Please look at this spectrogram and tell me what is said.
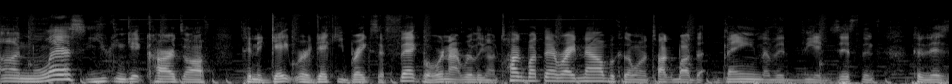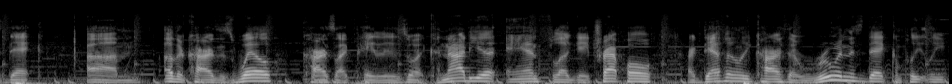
unless you can get cards off to negate Raigeki Break's effect, but we're not really going to talk about that right now because I want to talk about the vein of the, the existence to this deck. Um, other cards as well. Cards like Paleozoic Canadia and Floodgate Trap Hole are definitely cards that ruin this deck completely.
